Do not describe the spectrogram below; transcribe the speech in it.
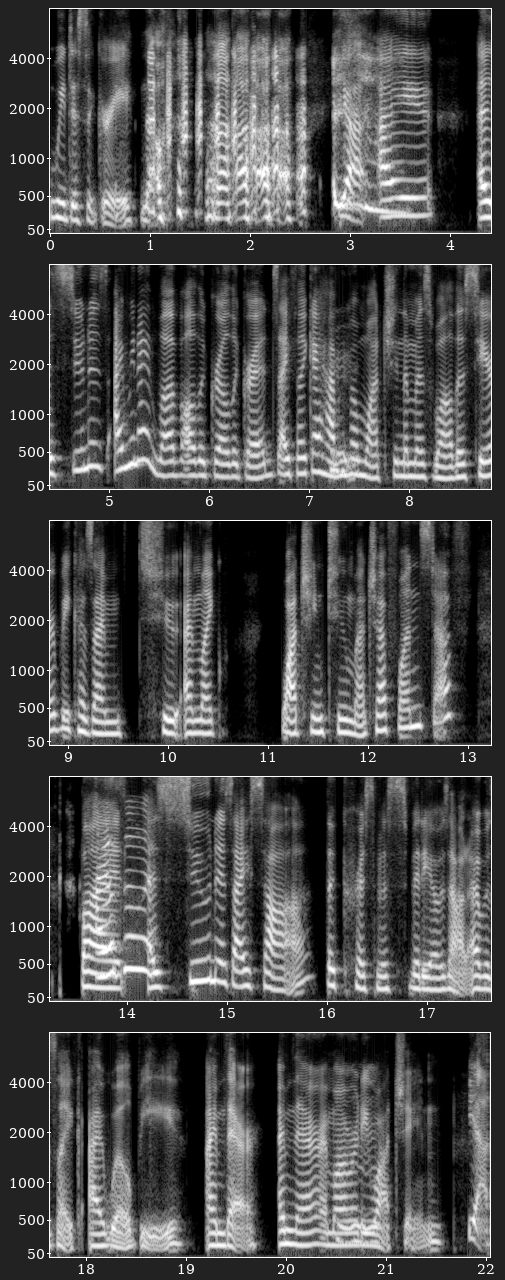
We disagree. No. yeah, I as soon as I mean I love all the grill the grids. I feel like I haven't Mhm. been watching them as well this year because I'm too I'm like watching too much F1 stuff. But also- as soon as I saw the Christmas videos out, I was like, I will be, I'm there. I'm there. I'm already Mhm. watching. Yeah.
